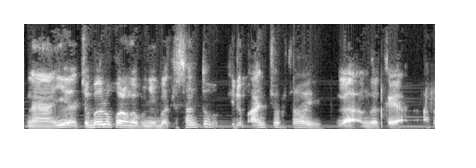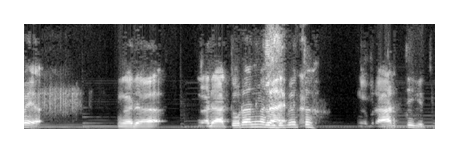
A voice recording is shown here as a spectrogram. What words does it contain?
Nah iya, coba lu kalau nggak punya batasan tuh hidup hancur coy. Nggak nggak kayak apa ya? Nggak ada nggak ada aturan lah hidupnya tuh. Nggak berarti gitu.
